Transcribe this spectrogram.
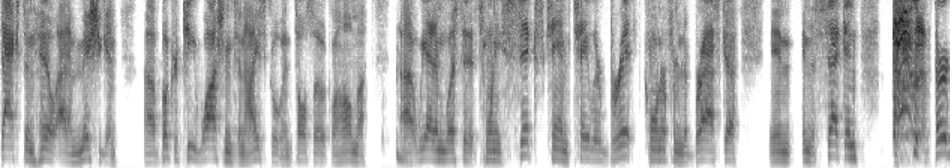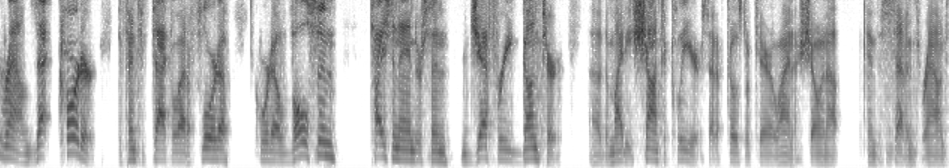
Daxton Hill out of Michigan, uh, Booker T. Washington High School in Tulsa, Oklahoma. Uh, we had him listed at 26. Cam Taylor Britt, corner from Nebraska, in in the second. Third round, Zach Carter, defensive tackle out of Florida. Cordell Volson, Tycen Anderson, Jeffrey Gunter, uh, the mighty Chanticleers out of Coastal Carolina, showing up in the seventh round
